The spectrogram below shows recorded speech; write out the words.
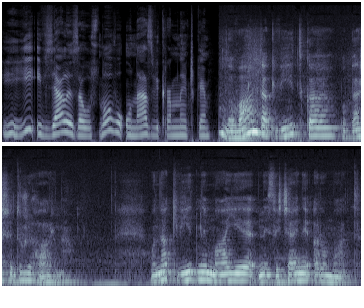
її і взяли за основу у назві крамнички. Лаванда, квітка, по-перше, дуже гарна. Вона квітне, має незвичайний аромат.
